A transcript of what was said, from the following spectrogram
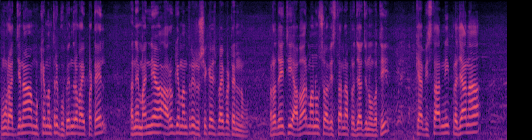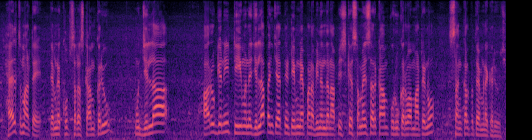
હું રાજ્યના મુખ્યમંત્રી ભૂપેન્દ્રભાઈ પટેલ અને માન્ય આરોગ્ય મંત્રી ઋષિકેશભાઈ પટેલનો હૃદયથી આભાર માનું છું આ વિસ્તારના પ્રજાજનો વતી કે આ વિસ્તારની પ્રજાના હેલ્થ માટે તેમણે ખૂબ સરસ કામ કર્યું. હું જિલ્લા આરોગ્યની ટીમ અને જિલ્લા પંચાયતની ટીમને પણ અભિનંદન આપીશ કે સમયસર કામ પૂરું કરવા માટેનો સંકલ્પ તેમણે કર્યો છે.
